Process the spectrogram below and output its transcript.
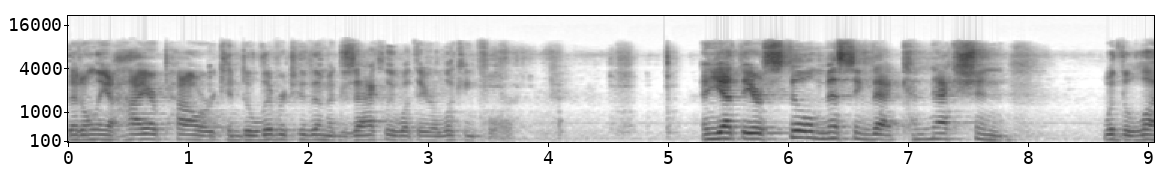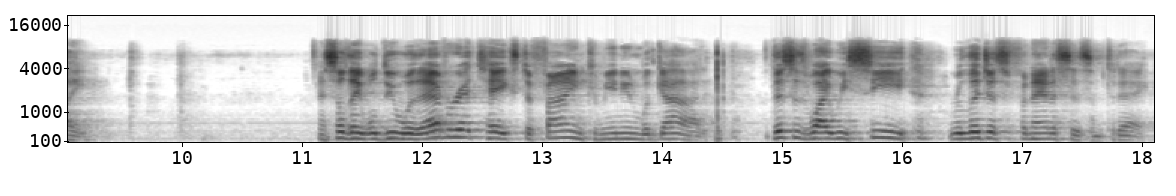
that only a higher power can deliver to them exactly what they are looking for. And yet they are still missing that connection with the light. And so they will do whatever it takes to find communion with God. This is why we see religious fanaticism today.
